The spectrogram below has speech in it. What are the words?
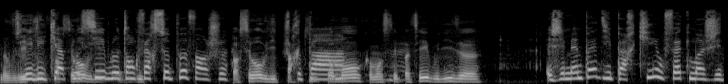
vous délicat vous possible, dites- autant que faire se peut. Enfin, je Forcément, vous dites par qui, pas- comment, comment c'est passé? Ils vous disent. euh, j'ai même pas dit par qui. En fait, moi, j'ai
